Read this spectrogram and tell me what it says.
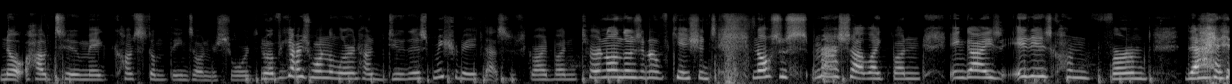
know how to make custom things on your swords. Know, if you guys want to learn how to do this, make sure to hit that subscribe button, turn on those notifications, and also smash that like button. And guys, it is confirmed that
